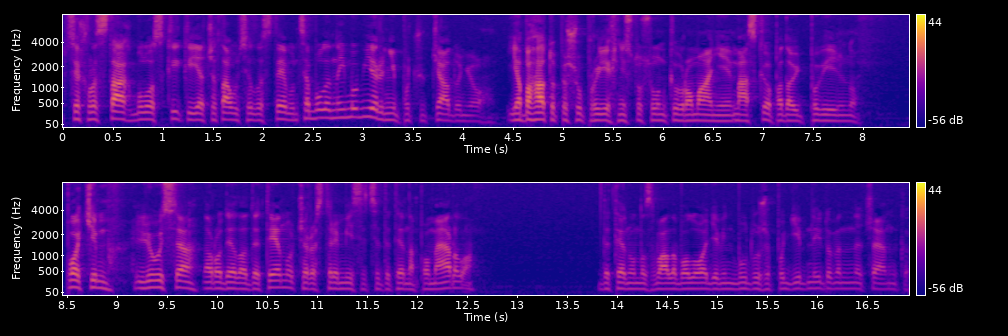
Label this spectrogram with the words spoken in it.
В цих листах було скільки я читав ці листи. Це були неймовірні почуття до нього. Я багато пишу про їхні стосунки в романі Маски опадають повільно. Потім Люся народила дитину. Через три місяці дитина померла. Дитину назвали Володя, він був дуже подібний до Винниченка.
